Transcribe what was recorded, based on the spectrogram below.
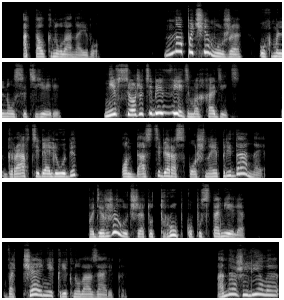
— оттолкнула она его. «Но почему же?» — ухмыльнулся Тьерри. Не все же тебе в ведьмах ходить. Граф тебя любит, он даст тебе роскошное приданое. Подержи лучше эту трубку пустомеля, — в отчаянии крикнула Азарика. Она жалела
